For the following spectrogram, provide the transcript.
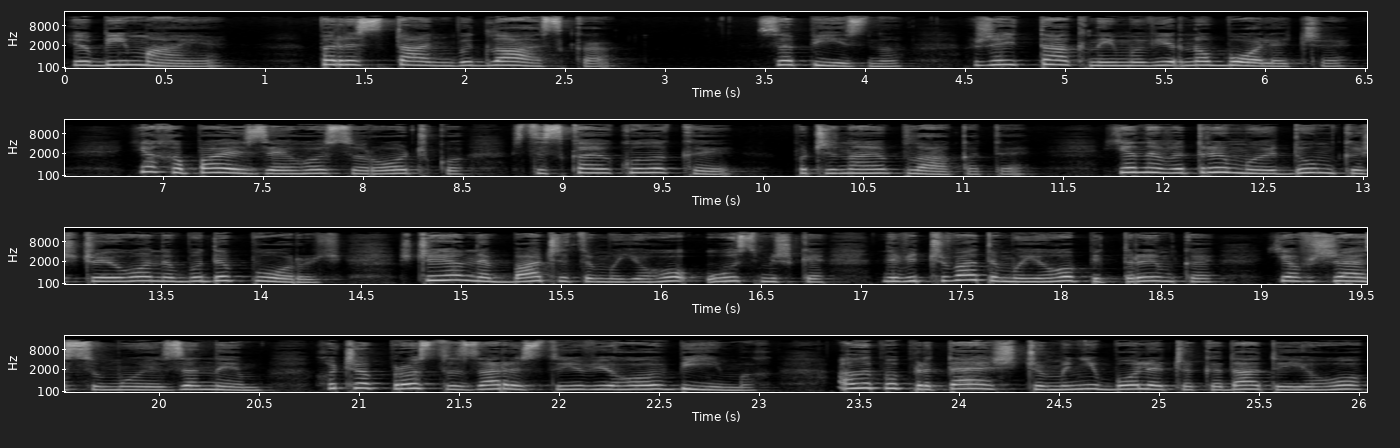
і обіймає. Перестань, будь ласка. Запізно, вже й так неймовірно боляче. Я хапаюсь за його сорочку, стискаю кулаки, починаю плакати. Я не витримую думки, що його не буде поруч, що я не бачитиму його усмішки, не відчуватиму його підтримки. Я вже сумую за ним, хоча просто зараз стою в його обіймах, але, попри те, що мені боляче кидати його,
